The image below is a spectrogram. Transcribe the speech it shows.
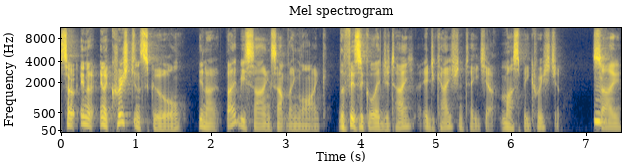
So in a, in a Christian school, you know, they'd be saying something like the physical eduta- education teacher must be Christian. Mm. So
